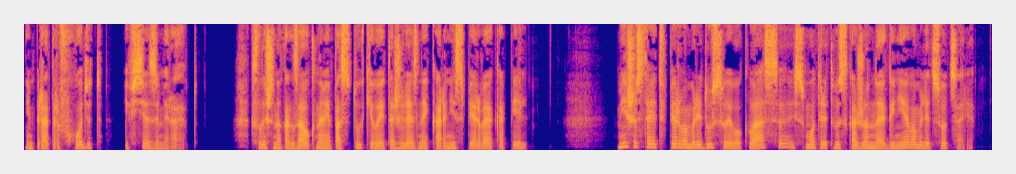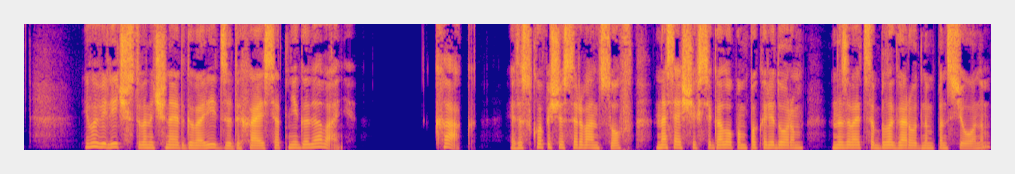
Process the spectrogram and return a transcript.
Император входит, и все замирают. Слышно, как за окнами постукивает о железный карниз первая капель. Миша стоит в первом ряду своего класса и смотрит в искаженное гневом лицо царя. Его Величество начинает говорить, задыхаясь от негодования. «Как? Это скопище сорванцов, носящихся галопом по коридорам, называется благородным пансионом?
